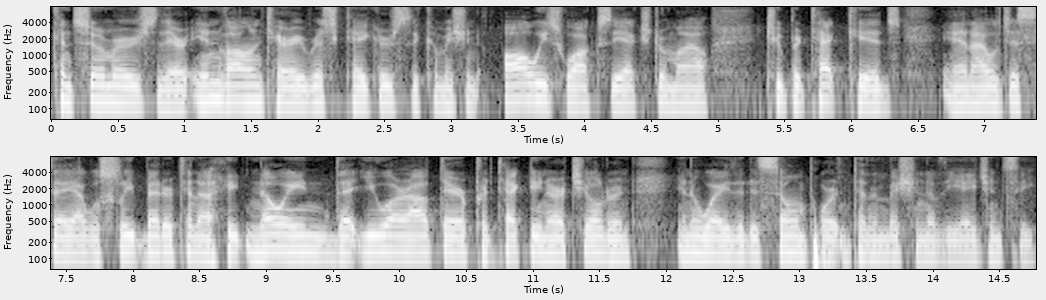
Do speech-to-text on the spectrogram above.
consumers. They're involuntary risk takers. The Commission always walks the extra mile to protect kids. And I will just say I will sleep better tonight knowing that you are out there protecting our children in a way that is so important to the mission of the agency.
